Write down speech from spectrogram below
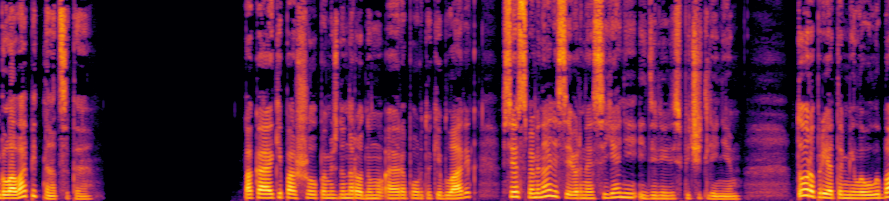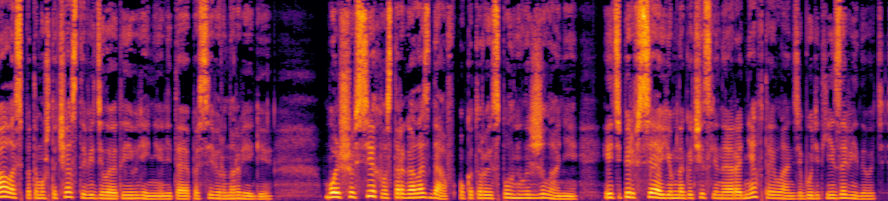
Глава 15. Пока экипаж шел по международному аэропорту Киблавик, все вспоминали северное сияние и делились впечатлением. Тора при этом мило улыбалась, потому что часто видела это явление, летая по северу Норвегии. Больше всех восторгалась Дав, у которой исполнилось желание, и теперь вся ее многочисленная родня в Таиланде будет ей завидовать.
